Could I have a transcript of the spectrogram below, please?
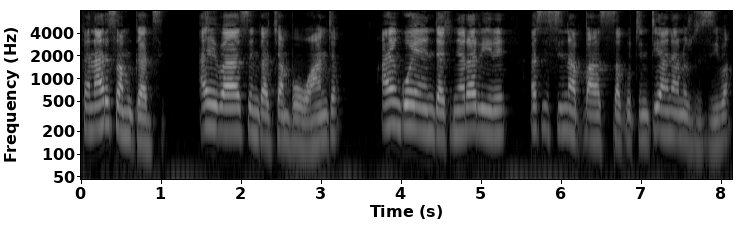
Kana ari samugadzi aiva asingachambohwanda aingoenda chinyararire asisina basa kuti ndiani anozviziva.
